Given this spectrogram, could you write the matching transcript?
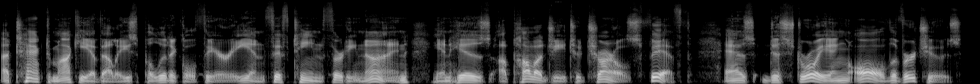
attacked Machiavelli's political theory in 1539 in his Apology to Charles V as destroying all the virtues.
